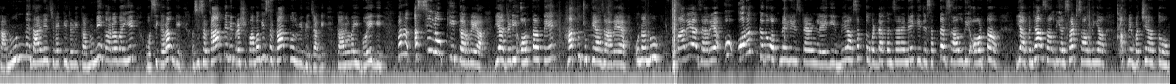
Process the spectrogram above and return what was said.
ਕਾਨੂੰਨ ਦੇ ਦਾਇਰੇ 'ਚ ਰਹਿ ਕੇ ਜਿਹੜੀ ਕਾਨੂੰਨੀ ਕਾਰਵਾਈ ਹੈ, ਉਹ ਅਸੀਂ ਕਰਾਂਗੇ। ਅਸੀਂ ਸਰਕਾਰ ਤੇ ਵੀ ਪ੍ਰੈਸ਼ਰ ਪਾਵਾਂਗੇ, ਸਰਕਾਰ ਕੋਲ ਵੀ ਭੇਜਾਂਗੇ, ਕਾਰਵਾਈ ਹੋਏਗੀ। ਪਰ ਅਸੀਂ ਲੋਕ ਕੀ ਕਰ ਰਹੇ ਆ? ਜਾਂ ਜਿਹੜੀ ਔਰਤਾਂ ਤੇ ਹੱਥ ਚੁੱਕਿਆ ਜਾ ਰਿਹਾ ਹੈ, ਉਹਨਾਂ ਨੂੰ ਮਾਰਿਆ ਜਾ ਰਿਹਾ ਉਹ ਔਰਤ ਕਦੋਂ ਆਪਣੇ ਲਈ ਸਟੈਂਡ ਲਏਗੀ? ਮੇਰਾ ਸਭ ਤੋਂ ਵੱਡਾ ਕੰਸਰਨ ਹੈ ਕਿ ਜੇ 70 ਸਾਲ ਦੀ ਔਰਤਾਂ ਜਾਂ 50 ਸਾਲ ਦੀਆਂ 60 ਸਾਲ ਦੀਆਂ ਆਪਣੇ ਬੱਚਿਆਂ ਤੋਂ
